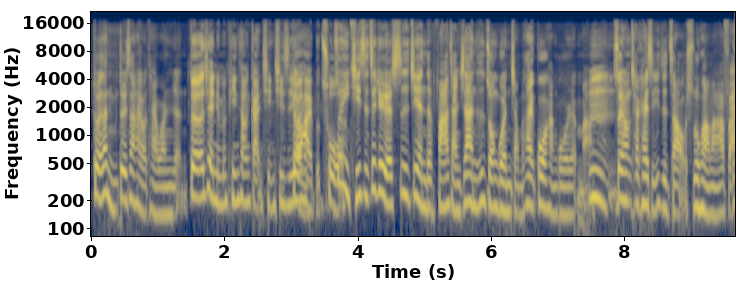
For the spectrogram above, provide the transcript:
对，那你们队上还有台湾人，对，而且你们平常感情其实又还不错，所以其实这就个事件的发展，其实是中国人讲不太过韩国人嘛，嗯，所以他们才开始一直找舒华麻烦。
